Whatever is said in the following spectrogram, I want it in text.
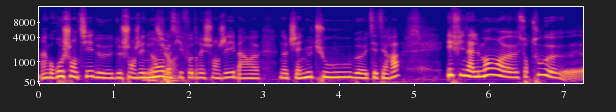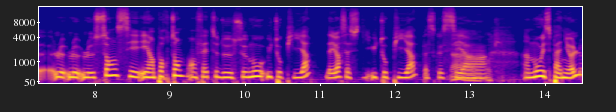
un gros chantier de, de changer de Bien nom sûr, parce ouais. qu'il faudrait changer ben, euh, notre chaîne YouTube, etc. Et finalement, surtout, le, le- le sens est, est important en fait de ce mot utopia. D'ailleurs, ça se dit utopia parce que c'est Ah, un mot espagnol.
